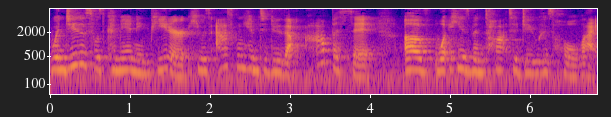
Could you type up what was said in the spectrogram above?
when Jesus was commanding Peter, he was asking him to do the opposite of what he has been taught to do his whole life.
